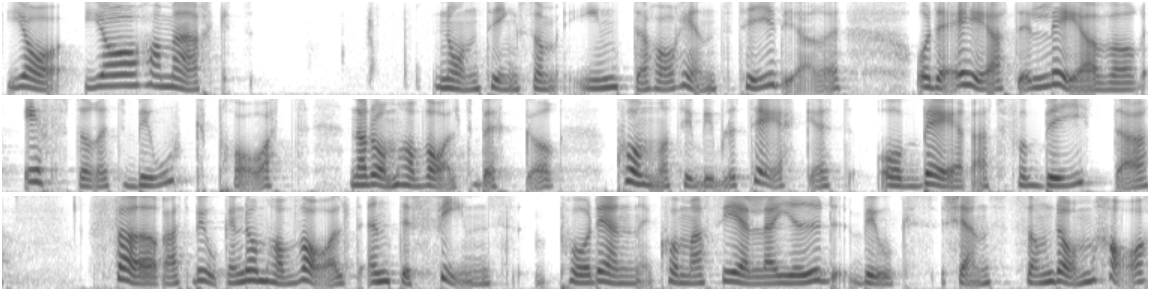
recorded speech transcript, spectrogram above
ja, jag har märkt någonting som inte har hänt tidigare. Och det är att elever efter ett bokprat, när de har valt böcker, kommer till biblioteket och ber att få byta för att boken de har valt inte finns på den kommersiella ljudbokstjänst som de har.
